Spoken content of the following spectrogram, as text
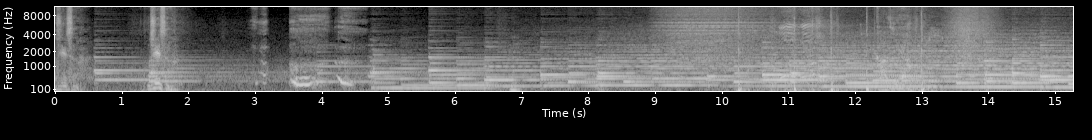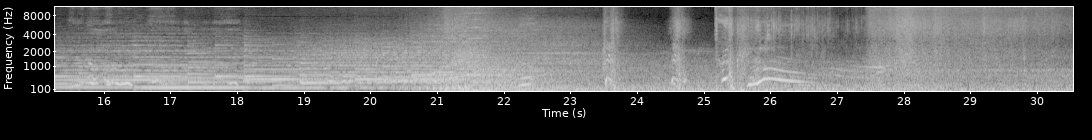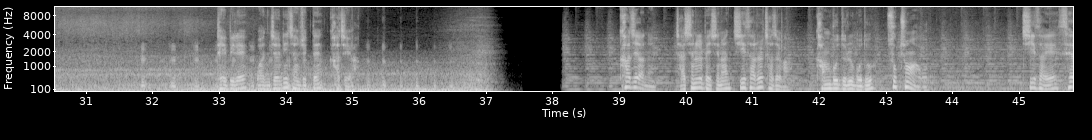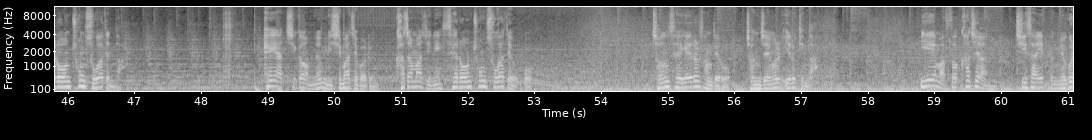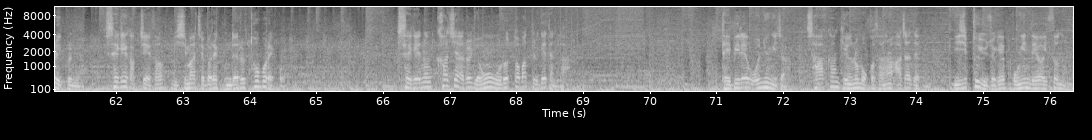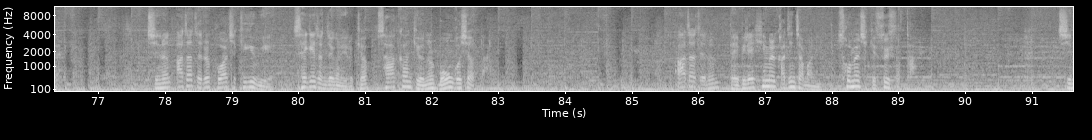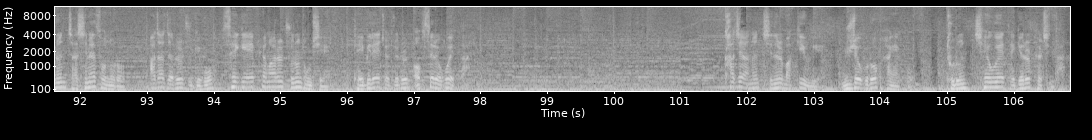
지사, 지사. 비밀에 완전히 잠식된 카즈야. 카즈야는 자신을 배신한 지사를 찾아가 간부들을 모두 숙청하고 지사의 새로운 총수가 된다. 헤야치가 없는 미시마 재벌은 카자마진이 새로운 총수가 되었고 전 세계를 상대로 전쟁을 일으킨다. 이에 맞서 카즈야는 지사의 병력을 이끌며 세계 각지에서 미시마 재벌의 군대를 토벌했고 세계는 카지아를 영웅으로 떠받들게 된다. 데빌의 원흉이자 사악한 기운을 먹고 사는 아자젤은 이집트 유적에 봉인되어 있었는데 진은 아자젤을 부활시키기 위해 세계 전쟁을 일으켜 사악한 기운을 모은 것이었다. 아자젤은 데빌의 힘을 가진 자만이 소멸시킬 수 있었다. 진은 자신의 손으로 아자젤을 죽이고 세계에 평화를 주는 동시에 데빌의 저주를 없애려고 했다. 카지아는 진을 막기 위해 유적으로 향했고 둘은 최후의 대결을 펼친다.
